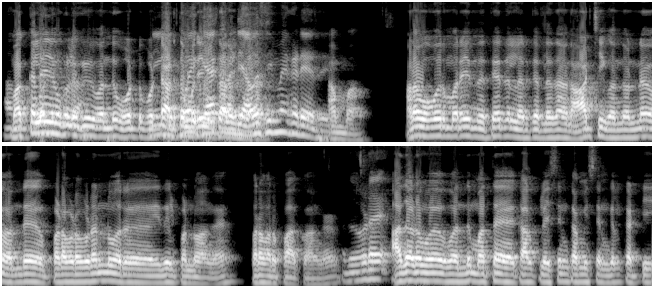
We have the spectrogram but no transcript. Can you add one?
மக்களே உங்களுக்கு. வந்து ஓட்டு போட்டு அடுத்த முறை கேட்க வேண்டிய உட்கார அவசியமே கிடையாது. ஆமா. ஆனா ஒவ்வொரு முறையும் இந்த தேர்தல் நெருக்கத்துல தான் அந்த ஆட்சிக்கு வந்தோடனே வந்து படபடபடன்னு ஒரு இது பண்ணுவாங்க பரபரப்பாக்குவாங்க அதோட அதோட வந்து மற்ற கால்குலேஷன் கமிஷன்கள் கட்டி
